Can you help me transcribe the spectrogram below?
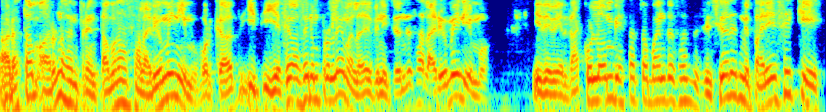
Ahora, estamos, ahora nos enfrentamos al salario mínimo, porque y, y ese va a ser un problema, la definición de salario mínimo. y de verdad Colombia está tomando esas decisiones. Me parece que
